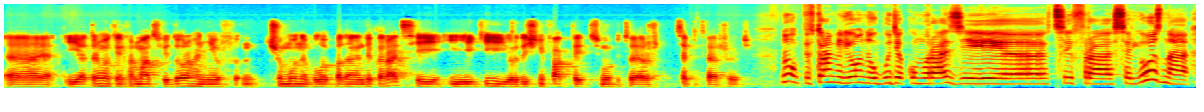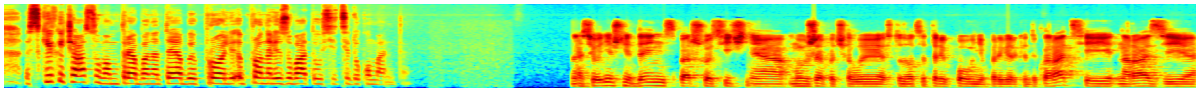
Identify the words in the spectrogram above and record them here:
е, і отримати інформацію від органів, чому не було подані декларації, і які юридичні факти цьому підтверджують це підтверджують. Ну, півтора мільйони у будь-якому разі е, цифра серйозна. Скільки часу вам треба на те, аби проаналізувати усі ці документи? На сьогоднішній день, з 1 січня, ми вже почали 123 повні перевірки декларації. Наразі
